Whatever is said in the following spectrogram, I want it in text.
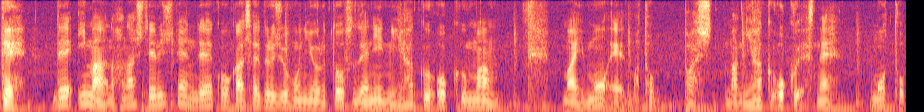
でで今あの話している時点で公開されている情報によるとすでに200億万枚も、えー、まあ、突破し、まあ、200億ですねも突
